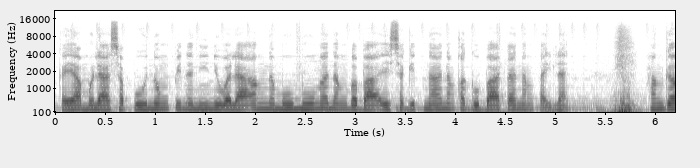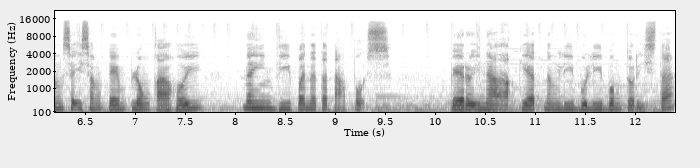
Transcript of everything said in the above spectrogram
Kaya mula sa punong pinaniniwalaang namumunga ng babae sa gitna ng kagubatan ng Thailand, hanggang sa isang templong kahoy na hindi pa natatapos. Pero inaakyat ng libo-libong turista,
